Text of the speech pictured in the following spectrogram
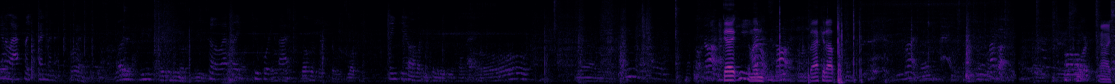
gonna last like 10 minutes. So at like 2:45. Thank you. Okay, and then back it up. Nice.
